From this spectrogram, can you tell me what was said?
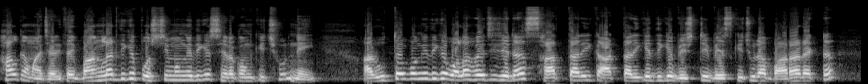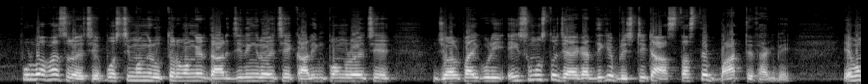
হালকা মাঝারি। তাই বাংলার দিকে, পশ্চিমবঙ্গের দিকে সেরকম কিছু নেই। আর উত্তরবঙ্গের দিকে বলা হয়েছে যেটা, সাত তারিখ, আট তারিখের দিকে বৃষ্টি বেশ কিছুটা বাড়ার একটা পূর্বাভাস রয়েছে। পশ্চিমবঙ্গের, উত্তরবঙ্গের দার্জিলিং রয়েছে, কালিম্পং রয়েছে জলপাইগুড়ি, এই সমস্ত জায়গার দিকে বৃষ্টিটা আস্তে আস্তে বাড়তে থাকবে। এবং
